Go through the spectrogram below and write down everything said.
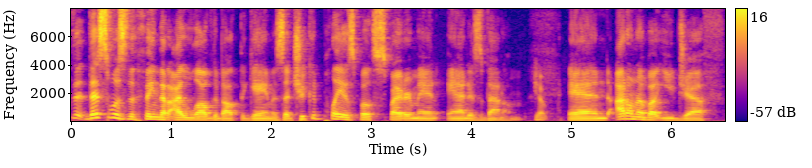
th- this was the thing that I loved about the game is that you could play as both Spider-Man and as Venom. Yep. And I don't know about you, Jeff.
